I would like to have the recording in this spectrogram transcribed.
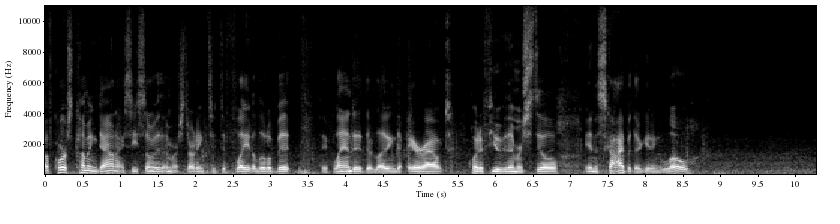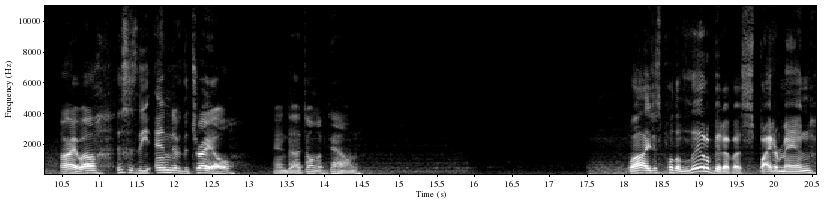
of course, coming down. I see some of them are starting to deflate a little bit. They've landed, they're letting the air out. Quite a few of them are still in the sky, but they're getting low. All right, well, this is the end of the trail, and uh, don't look down. Well, I just pulled a little bit of a Spider-Man.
